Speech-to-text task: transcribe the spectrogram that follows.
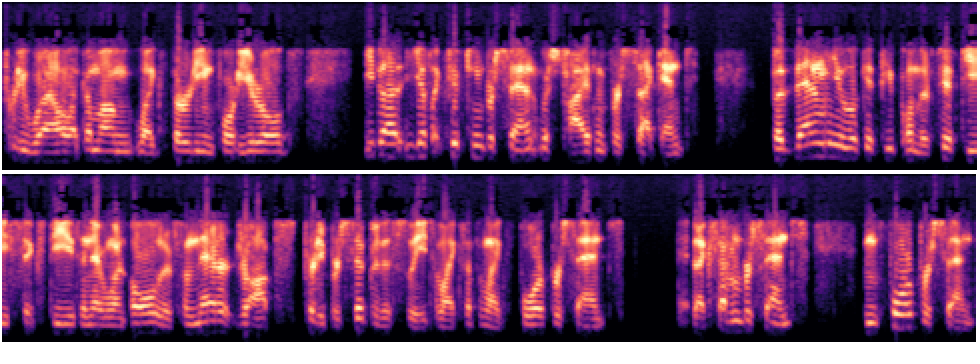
pretty well. Like among like 30 and 40 year olds, he does he gets like 15 percent, which ties him for second. But then when you look at people in their 50s, 60s, and everyone older, from there it drops pretty precipitously to like something like four percent, like seven percent, and four percent,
